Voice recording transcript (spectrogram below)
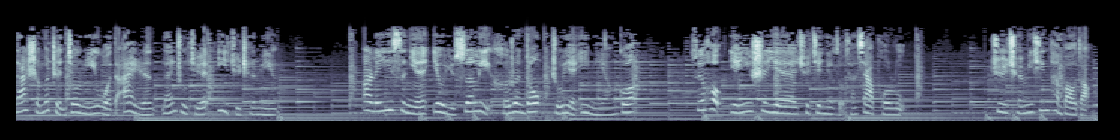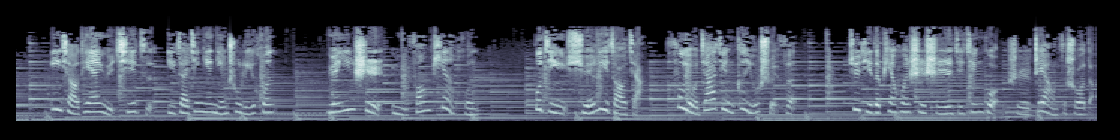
拿什么拯救你，我的爱人》男主角一举成名。二零一四年，又与孙俪、何润东主演《一米阳光》，随后演艺事业却渐渐走向下坡路。据《全明星探》报道，印小天与妻子已在今年年初离婚，原因是女方骗婚，不仅学历造假，富有家境更有水分。具体的骗婚事实及经过是这样子说的：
